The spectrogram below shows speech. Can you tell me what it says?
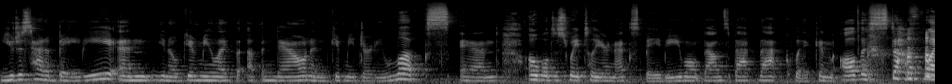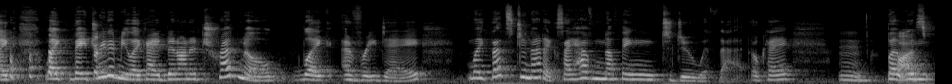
"You just had a baby," and you know, give me like the up and down and give me dirty looks, and oh, well, just wait till your next baby. You won't bounce back that quick, and all this stuff. like, like they treated me like I had been on a treadmill like every day. Like that's genetics. I have nothing to do with that. Okay. Mm. But Pause. when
